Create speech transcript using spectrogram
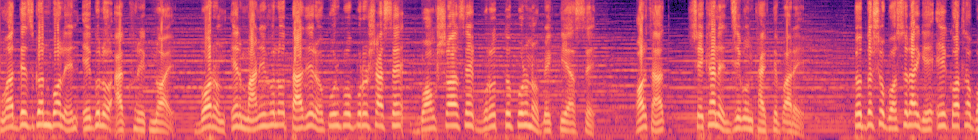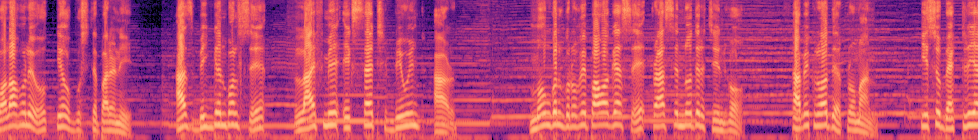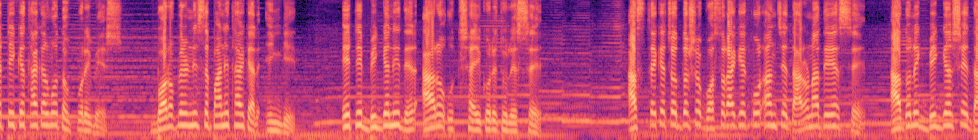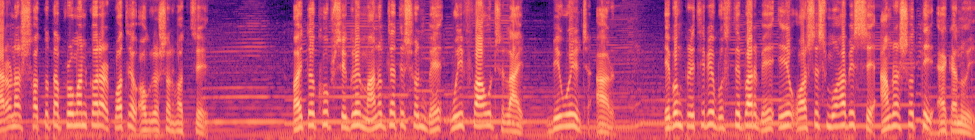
মুহাদ্দিসগণ বলেন, এগুলো আক্ষরিক নয়, বরং এর মানে হলো তাদেরও পূর্বপুরুষ আছে, বংশ আছে, গুরুত্বপূর্ণ ব্যক্তি আছে, অর্থাৎ সেখানে জীবন থাকতে পারে। চোদ্দশো বছর আগে এই কথা বলা হলেও কেউ বুঝতে পারেনি। আজ বিজ্ঞান বলছে লাইফ মে এক্সাইট বিউইন্ড আর্থ মঙ্গল গ্রহে পাওয়া গেছে প্রাচীন নদীর চিহ্ন, সাবেক হ্রদের প্রমাণ। কিছু ব্যাকটেরিয়া টিকে থাকার মতো পরিবেশ, বরফের নিচে পানি থাকার ইঙ্গিত। এটি বিজ্ঞানীদের আরও উৎসাহী করে তুলেছে। আজ থেকে চোদ্দশো বছর আগে কোরআন যে ধারণা দিয়েছে, আধুনিক বিজ্ঞান সেই ধারণার সত্যতা প্রমাণ করার পথে অগ্রসর হচ্ছে। হয়তো খুব শীঘ্রই মানবজাতি শুনবে we found life beyond earth এবং পৃথিবী বুঝতে পারবে, এই অশেষ মহাবিশ্বে আমরা সত্যি একা নই।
